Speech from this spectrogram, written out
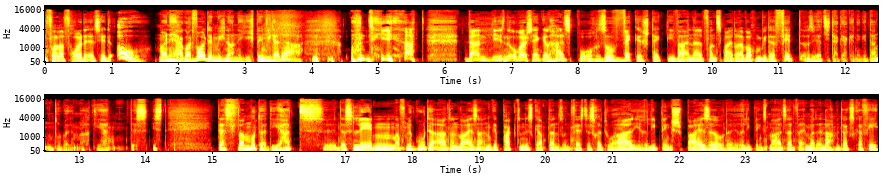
voller Freude erzählte, oh, mein Herrgott wollte mich noch nicht, ich bin wieder da. Und die hat dann diesen Oberschenkel-Halsbruch so weggesteckt, die war innerhalb von zwei, drei Wochen wieder fit. Also sie hat sich da gar keine Gedanken drüber gemacht. Die hat, das ist, das war Mutter, die hat das Leben auf eine gute Art und Weise angepackt und es gab dann so ein festes Ritual. Ihre Lieblingsspeise oder ihre Lieblingsmahlzeit war immer der Nachmittagskaffee.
